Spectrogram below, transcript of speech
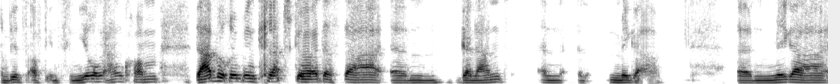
wird es auf die Inszenierung ankommen. Da habe ich übrigens Klatsch gehört, dass da ähm, Galant ein, ein mega ein mega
